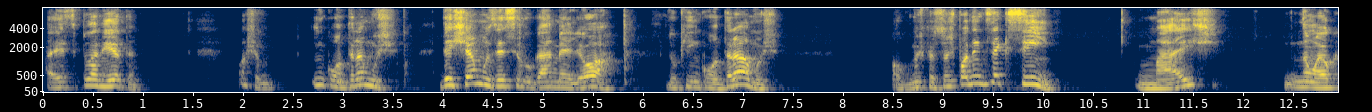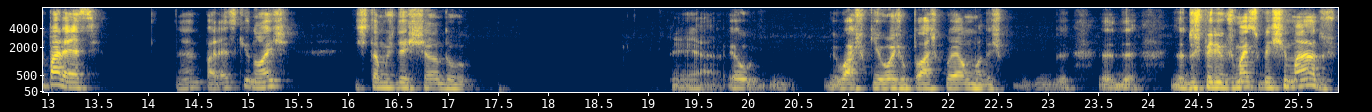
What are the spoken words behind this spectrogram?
a esse planeta. Poxa, encontramos, deixamos esse lugar melhor do que encontramos? Algumas pessoas podem dizer que sim, mas não é o que parece. Né? Parece que nós estamos deixando. É, eu, eu acho que hoje o plástico é uma das, dos perigos mais subestimados,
